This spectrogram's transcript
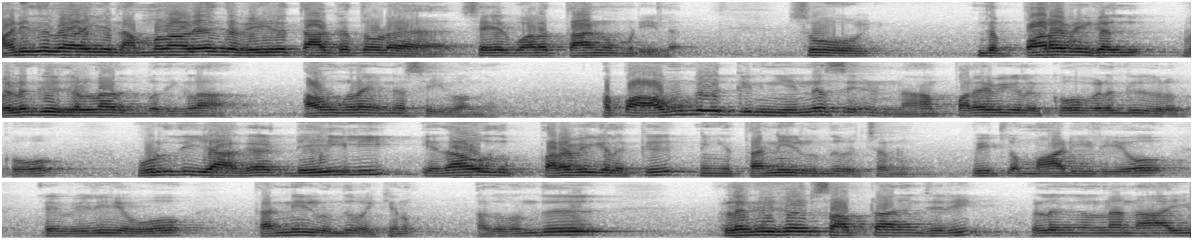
மனிதர்களாகிய நம்மளாலே இந்த வெயில் தாக்கத்தோட செயல்பாடை தாங்க முடியல. ஸோ இந்த பறவைகள் விலங்குகள்லாம் இருக்குது பார்த்தீங்களா அவங்களாம் என்ன செய்வாங்க? அப்போ அவங்களுக்கு நீங்கள் என்ன செய்யணும்னா பறவைகளுக்கோ விலங்குகளுக்கோ உறுதியாக டெய்லி ஏதாவது பறவைகளுக்கு நீங்கள் தண்ணீர் வந்து வச்சிடணும். வீட்டில் மாடியிலையோ இல்லை வெளியவோ தண்ணீர் வந்து வைக்கணும். அது வந்து விலங்குகள் சாப்பிட்டாலும் சரி விலங்குகள்னால் நாய்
